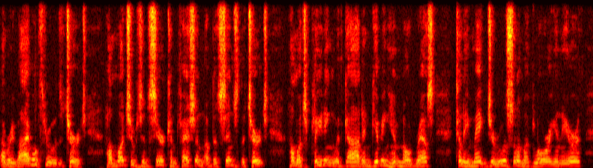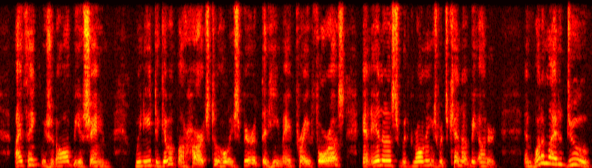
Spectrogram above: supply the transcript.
a, a revival through the church, how much of sincere confession of the sins of the church, how much pleading with God and giving Him no rest till He make Jerusalem a glory in the earth, I think we should all be ashamed we need to give up our hearts to the Holy Spirit that He may pray for us and in us with groanings which cannot be uttered. And what am I to do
